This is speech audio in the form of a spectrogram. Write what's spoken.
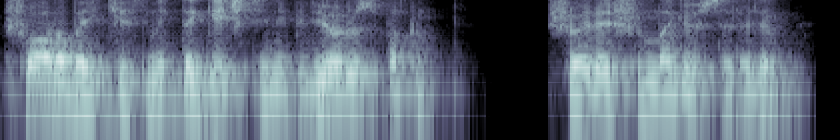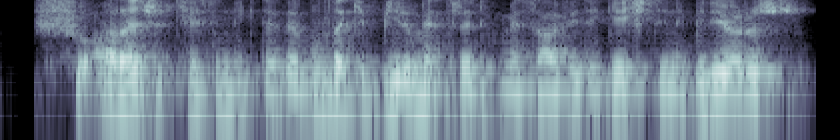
Şu arabayı kesinlikle geçtiğini biliyoruz. Bakın şöyle şununla gösterelim. Şu aracı kesinlikle ve buradaki 1 metrelik mesafede geçtiğini biliyoruz.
